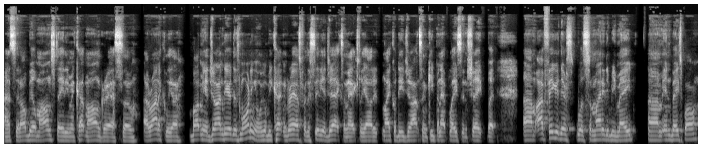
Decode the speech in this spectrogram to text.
I said, I'll build my own stadium and cut my own grass. So, ironically, I bought me a John Deere this morning and we're going to be cutting grass for the city of Jackson, actually, out at Michael D. Johnson, keeping that place in shape. But um, I figured there was some money to be made um, in baseball,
